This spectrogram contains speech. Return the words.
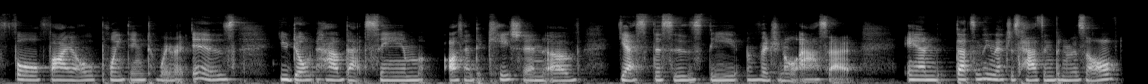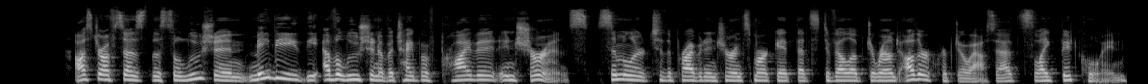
full file pointing to where it is, you don't have that same authentication of, yes, this is the original asset. And that's something that just hasn't been resolved. Ostroff says the solution may be the evolution of a type of private insurance, similar to the private insurance market that's developed around other crypto assets like Bitcoin.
